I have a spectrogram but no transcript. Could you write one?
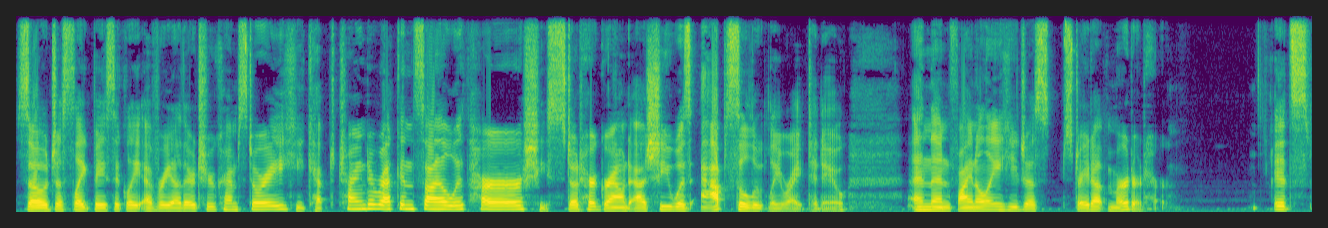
So, just like basically every other true crime story, he kept trying to reconcile with her. She stood her ground as she was absolutely right to do. And then finally, he just straight up murdered her. It's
